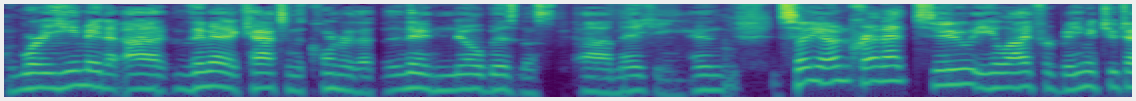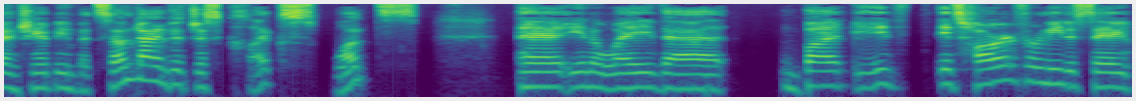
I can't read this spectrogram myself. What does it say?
Where he made a, uh, they made a catch in the corner that they had no business uh, making. And so, you know, credit to Eli for being a two time champion, but sometimes it just clicks once uh, in a way that, but it, it's hard for me to say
